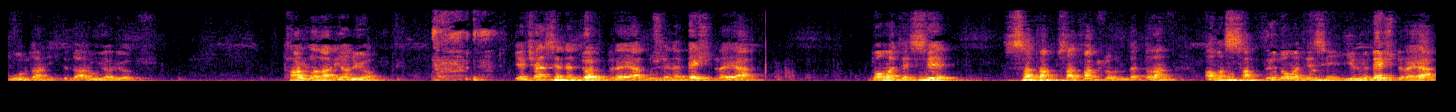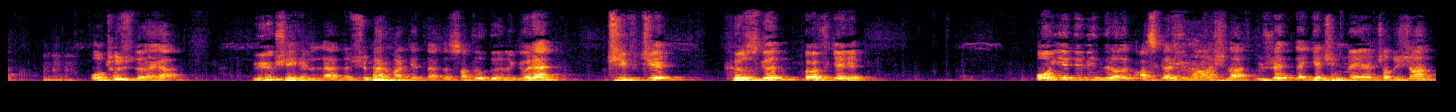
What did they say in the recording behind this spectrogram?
Buradan iktidarı uyarıyoruz. Tarlalar yanıyor. Geçen sene 4 liraya, bu sene 5 liraya domatesi satan, satmak zorunda kalan ama sattığı domatesin 25 liraya 30 liraya büyük şehirlerde, süpermarketlerde satıldığını gören çiftçi kızgın, öfkeli. 17 bin liralık asgari maaşla, ücretle geçinmeye çalışan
